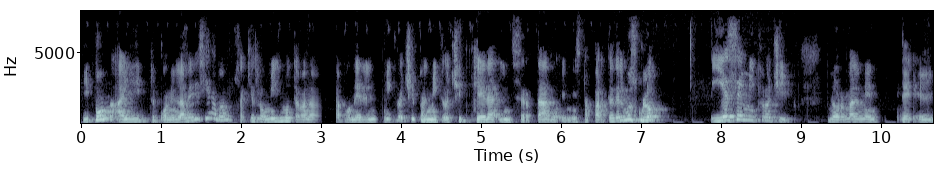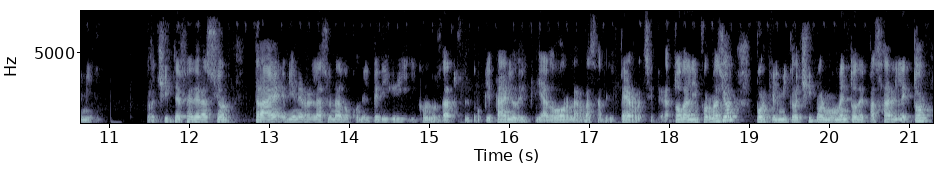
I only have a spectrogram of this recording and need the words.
y pum, ahí te ponen la medicina, bueno, pues aquí es lo mismo, te van a poner el microchip, el microchip queda insertado en esta parte del músculo, y ese microchip, normalmente el microchip de federación, trae, viene relacionado con el pedigrí y con los datos del propietario, del criador, la raza del perro, etcétera, toda la información, porque el microchip al momento de pasar el lector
